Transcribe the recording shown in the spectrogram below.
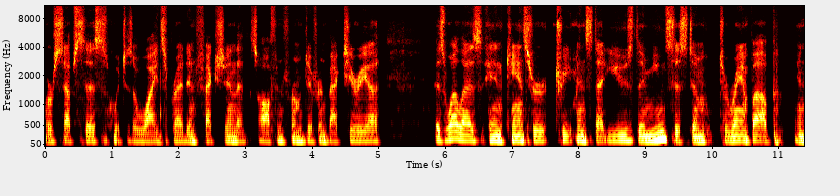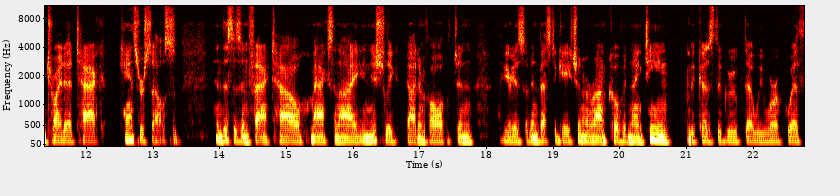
or sepsis, which is a widespread infection that's often from different bacteria, as well as in cancer treatments that use the immune system to ramp up and try to attack cancer cells. And this is, in fact, how Max and I initially got involved in areas of investigation around COVID 19 because the group that we work with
